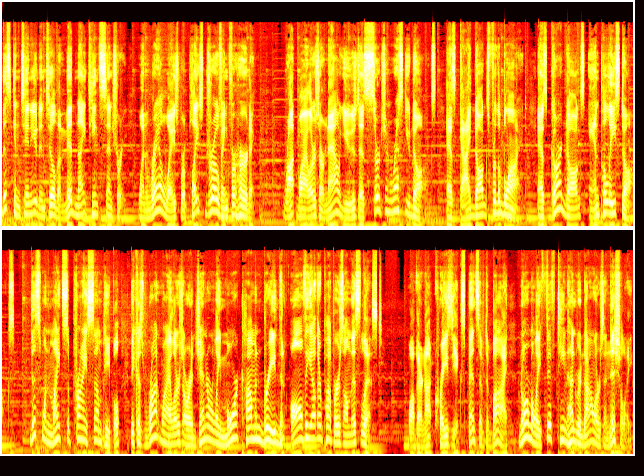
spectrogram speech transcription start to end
This continued until the mid-19th century, when railways replaced droving for herding. Rottweilers are now used as search and rescue dogs, as guide dogs for the blind, as guard dogs, and police dogs. This one might surprise some people because Rottweilers are a generally more common breed than all the other puppers on this list. While they're not crazy expensive to buy, normally $1,500 initially,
